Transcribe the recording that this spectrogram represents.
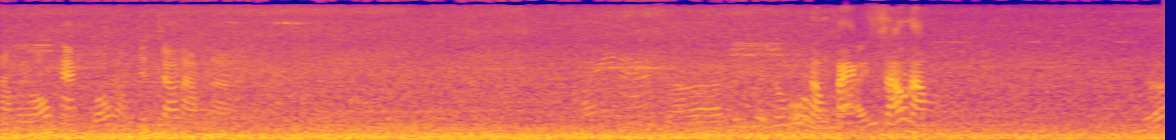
51 h 4 năm chín sáu năm nè À, đi về đúng 4 năm không? phát 6 năm Đó,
